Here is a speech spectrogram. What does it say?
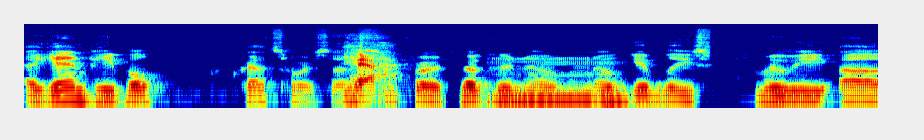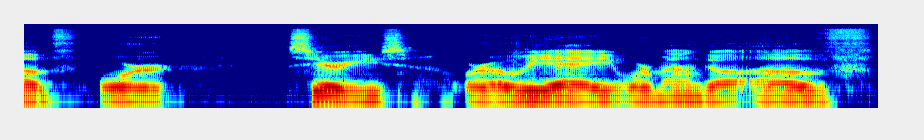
Again, people, crowdsource us Yeah. for a Toku no no Mhm. Ghibli's movie of or series or OVA or manga of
